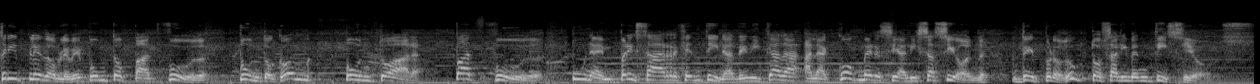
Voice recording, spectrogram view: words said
www.patfood.com.ar Pat Food, una empresa argentina dedicada a la comercialización de productos alimenticios.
